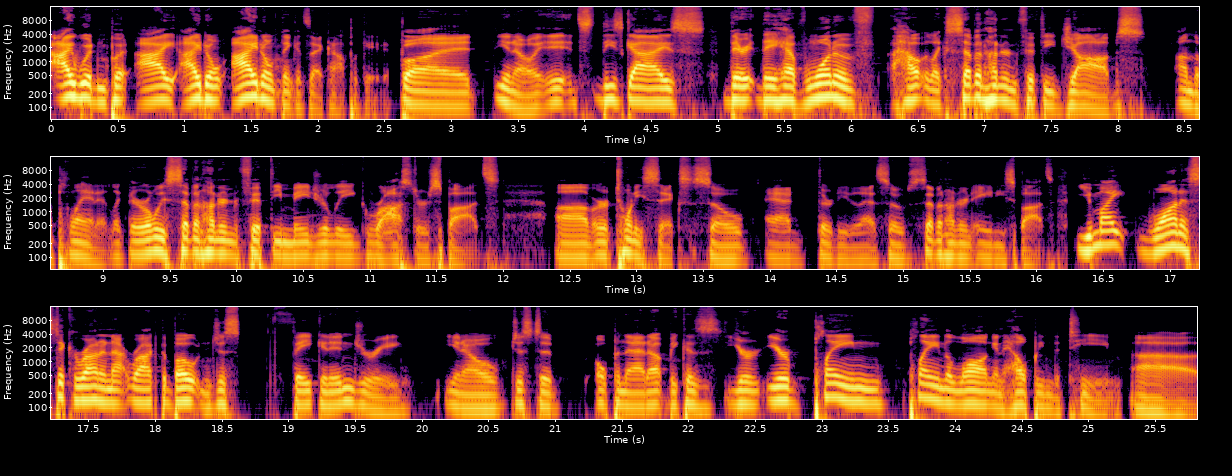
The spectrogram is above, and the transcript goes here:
I wouldn't put I I don't I don't think it's that complicated. But you know, it's these guys they they have one of how like 750 jobs on the planet. Like there are only 750 major league roster spots. Um, or 26, so add 30 to that, so 780 spots. You might want to stick around and not rock the boat and just fake an injury, you know, just to open that up because you're you're playing playing along and helping the team. Uh,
